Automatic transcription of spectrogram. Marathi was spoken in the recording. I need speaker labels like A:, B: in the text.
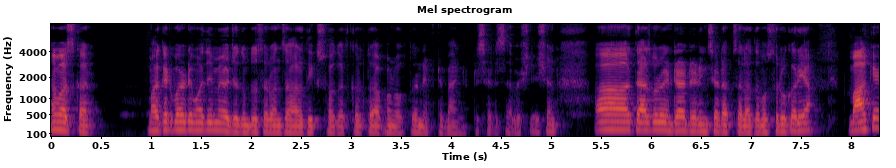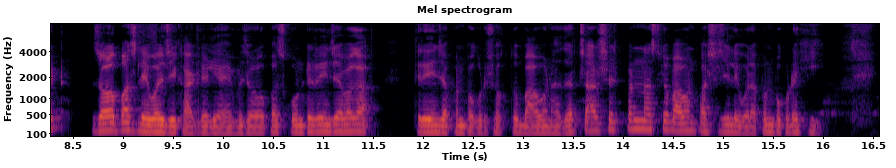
A: नमस्कार. मार्केट पार्टीमध्ये मी अजय तुमचं सर्वांचं हार्दिक स्वागत करतो. आपण बघतो निफ्टी बँक निफ्टी सेटचं विश्लेषण. त्याचबरोबर इंटर ट्रेडिंग सेटअप चला तर मग सुरू करूया. मार्केट जवळपास लेवल जी काढलेली आहे मी जवळपास कोणती रेंज आहे बघा? ती रेंज आपण पकडू शकतो बावन्न हजार चारशे पन्नास किंवा बावन्न पाचशेची लेवल आपण पकडू ही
